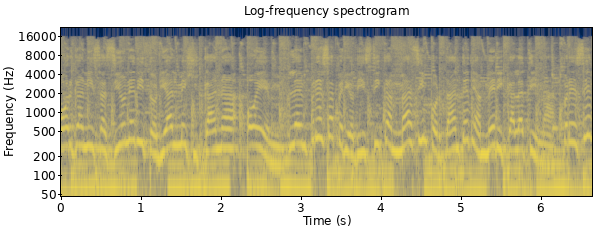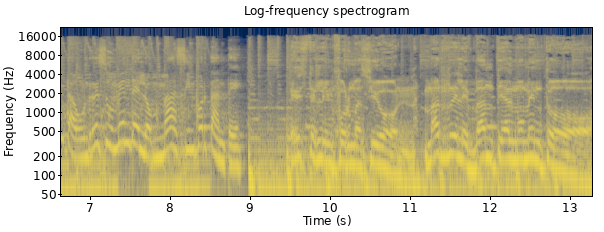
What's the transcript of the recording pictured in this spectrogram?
Organización Editorial Mexicana OEM, la empresa periodística más importante de América Latina, presenta un resumen de lo más importante. Esta es la información más relevante al momento.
